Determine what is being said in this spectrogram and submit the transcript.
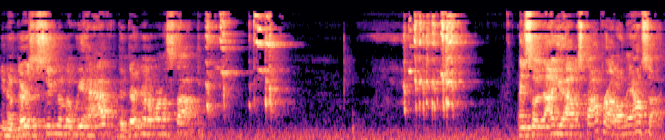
you know, there's a signal that we have that they're going to run a stop. And so now you have a stop route on the outside.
